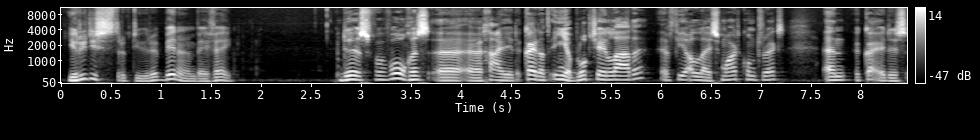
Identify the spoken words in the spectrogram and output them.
juridische structuren binnen een BV. Dus vervolgens eh, eh, ga je, kan je dat in je blockchain laden via allerlei smart contracts. En kan je dus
